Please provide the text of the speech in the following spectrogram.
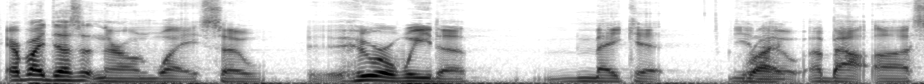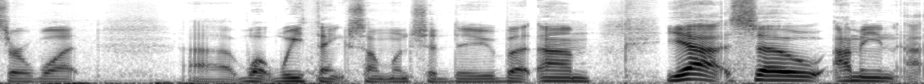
everybody does it in their own way so who are we to make it you Right. know about us or what uh, what we think someone should do. But um, yeah, so I mean, uh,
